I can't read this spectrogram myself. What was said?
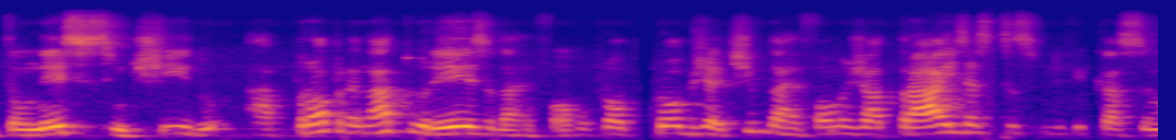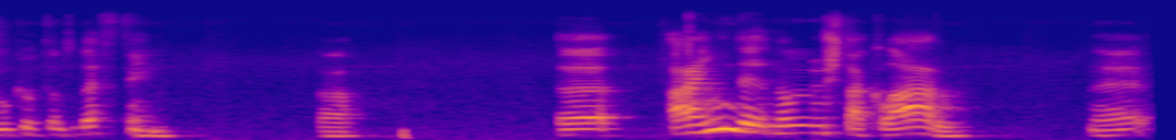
Então, nesse sentido, a própria natureza da reforma, o próprio objetivo da reforma já traz essa simplificação que eu tanto defendo. Tá? Uh, ainda não está claro né,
